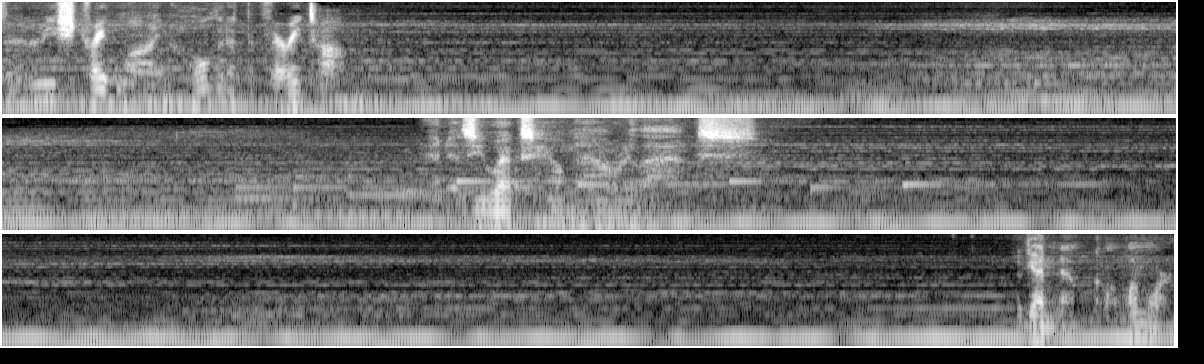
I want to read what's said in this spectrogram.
very straight line. Hold it at the very top. And as you exhale now, relax. Again now. Come on, one more.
